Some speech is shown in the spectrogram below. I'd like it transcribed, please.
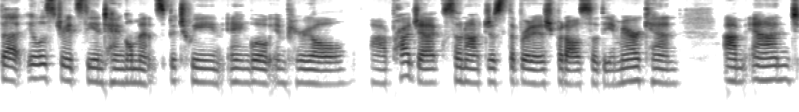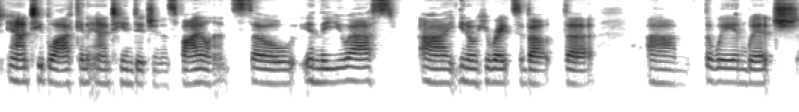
that illustrates the entanglements between Anglo imperial uh, projects, so not just the British, but also the American. Um, and anti-black and anti-indigenous violence. So in the U.S., uh, you know, he writes about the um, the way in which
